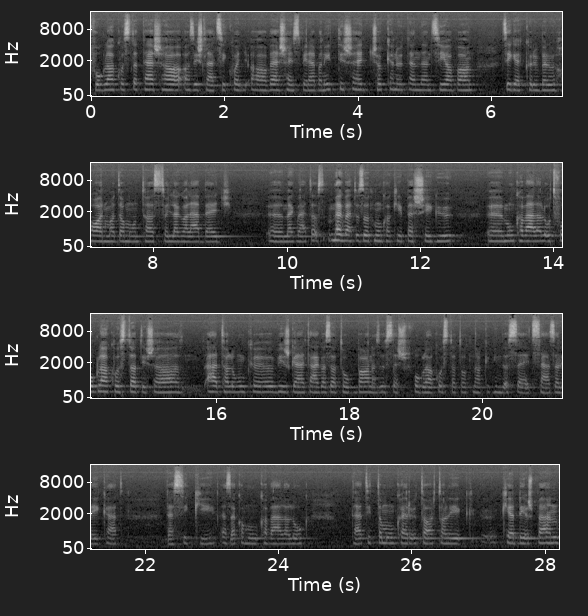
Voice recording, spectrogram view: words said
foglalkoztatása. Az is látszik, hogy a versenyszférában itt is egy csökkenő tendencia van. A cégek körülbelül harmada mondta azt, hogy legalább egy megváltozott munkaképességű munkavállalót foglalkoztat, és az általunk vizsgált ágazatokban az összes foglalkoztatottnak mindössze egy százalékát teszik ki ezek a munkavállalók. Tehát itt a munkaerőtartalék kérdésben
